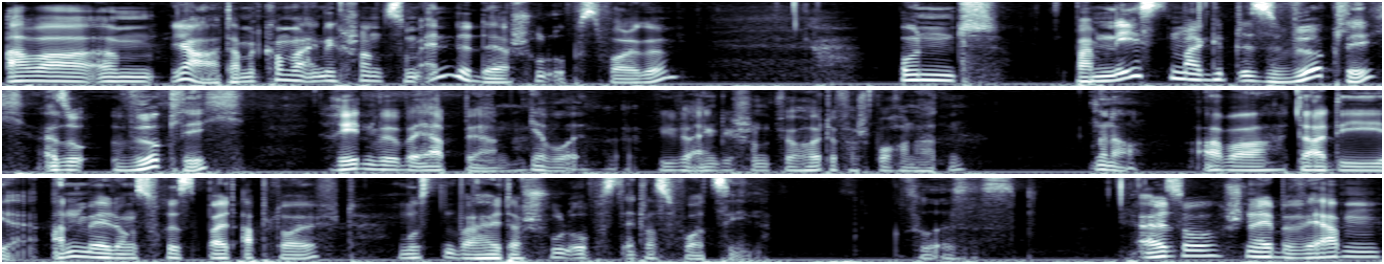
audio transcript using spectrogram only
Aber ähm, ja, damit kommen wir eigentlich schon zum Ende der Schulobstfolge. Und beim nächsten Mal gibt es wirklich, also wirklich, reden wir über Erdbeeren, Jawohl. wie wir eigentlich schon für heute versprochen hatten. Genau. Aber da die Anmeldungsfrist bald abläuft, mussten wir halt das Schulobst etwas vorziehen. So ist es. Also schnell bewerben.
